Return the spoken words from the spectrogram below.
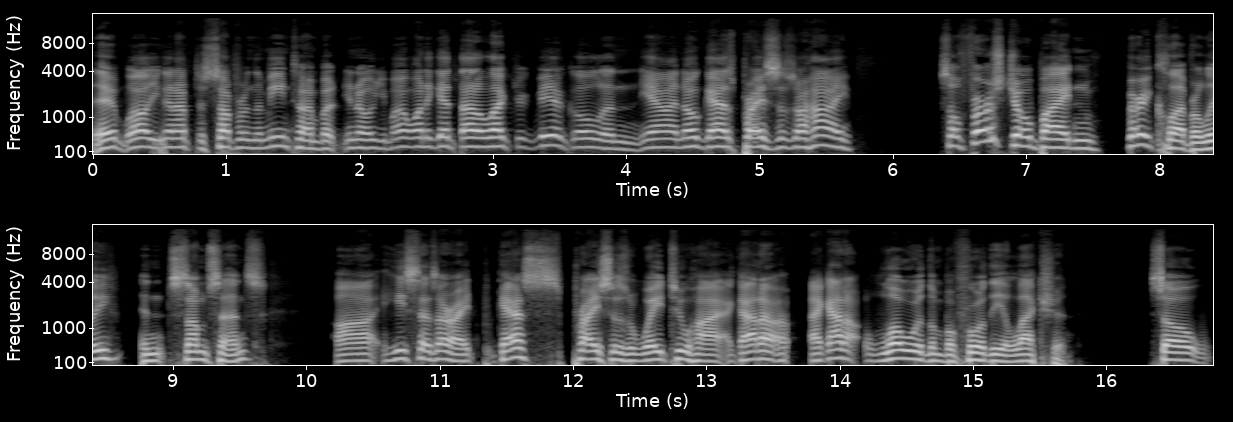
They, well, you're going to have to suffer in the meantime, but you know, you might want to get that electric vehicle. And yeah, I know gas prices are high. So, first, Joe Biden, very cleverly, in some sense, uh, he says, "All right, gas prices are way too high. I gotta, I gotta lower them before the election." So,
